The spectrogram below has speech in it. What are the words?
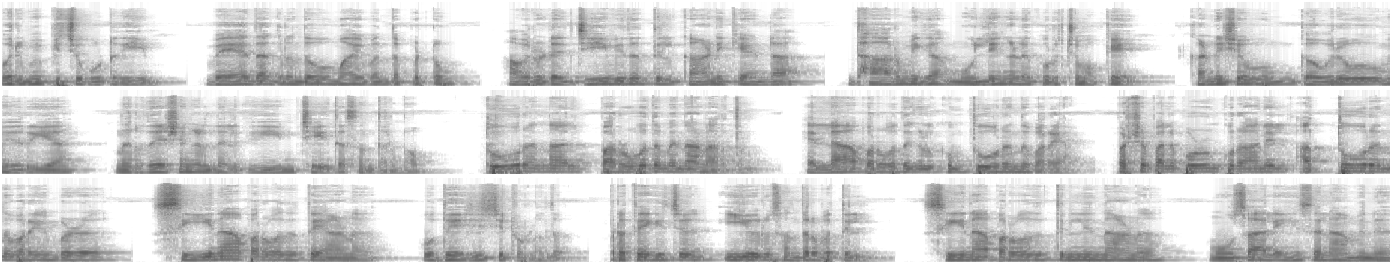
ഒരുമിപ്പിച്ചു കൂട്ടുകയും വേദഗ്രന്ഥവുമായി ബന്ധപ്പെട്ടും അവരുടെ ജീവിതത്തിൽ കാണിക്കേണ്ട ധാർമ്മിക മൂല്യങ്ങളെക്കുറിച്ചുമൊക്കെ കണിശവും ഗൗരവവുമേറിയ നിർദ്ദേശങ്ങൾ നൽകുകയും ചെയ്ത സന്ദർഭം. തൂർ എന്നാൽ പർവതം എന്നാണ് അർത്ഥം. എല്ലാ പർവതങ്ങൾക്കും തൂർ എന്ന് പറയാം. പക്ഷെ പലപ്പോഴും ഖുറാനിൽ അത്തൂർ എന്ന് പറയുമ്പോൾ സീനാ പർവതത്തെയാണ് ഉദ്ദേശിച്ചിട്ടുള്ളത്. പ്രത്യേകിച്ച് ഈ ഒരു സന്ദർഭത്തിൽ സീനാ പർവതത്തിൽ നിന്നാണ് മൂസ അലഹിസലാമിന്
